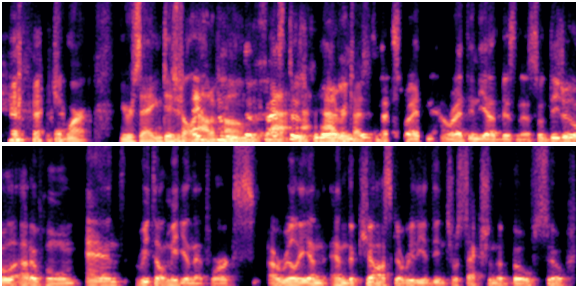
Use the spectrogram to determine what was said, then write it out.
you weren't. You were saying digital out of home. The fastest growing business right now, right in the ad business. So digital out of home and retail media networks are really, and and the kiosk are really at the intersection of both. So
